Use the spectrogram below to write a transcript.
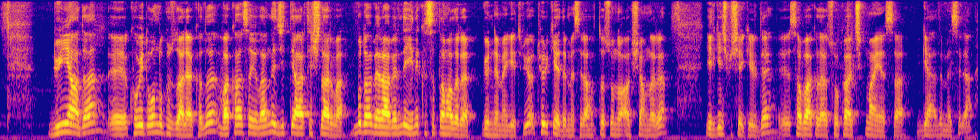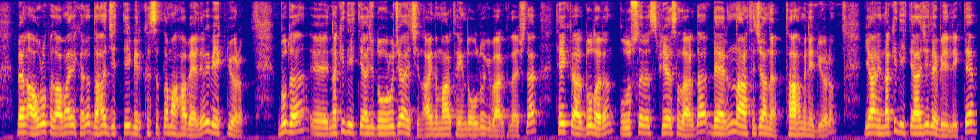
Dünyada e, Covid-19 ile alakalı vaka sayılarında ciddi artışlar var. Bu da beraberinde yeni kısıtlamaları gündeme getiriyor. Türkiye'de mesela hafta sonu akşamları ilginç bir şekilde e, sabaha kadar sokağa çıkma yasağı geldi mesela. Ben Avrupa'da, Amerika'da daha ciddi bir kısıtlama haberleri bekliyorum. Bu da e, nakit ihtiyacı doğuracağı için aynı Mart ayında olduğu gibi arkadaşlar tekrar doların uluslararası piyasalarda değerinin artacağını tahmin ediyorum. Yani nakit ihtiyacı ile birlikte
